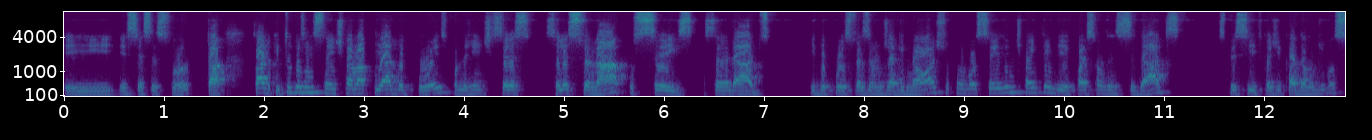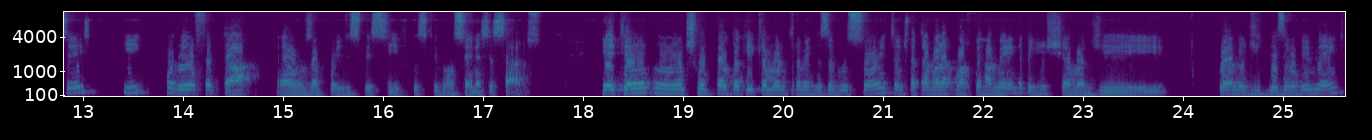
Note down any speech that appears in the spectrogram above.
e esse assessor. Tá? Claro que tudo isso a gente vai mapear depois, quando a gente selecionar os seis acelerados e depois fazer um diagnóstico com vocês, a gente vai entender quais são as necessidades específicas de cada um de vocês e poder ofertar né, os apoios específicos que vão ser necessários. E aí tem um, um, último ponto aqui, que é o monitoramento das evoluções. Então, a gente vai trabalhar com uma ferramenta que a gente chama de plano de desenvolvimento,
